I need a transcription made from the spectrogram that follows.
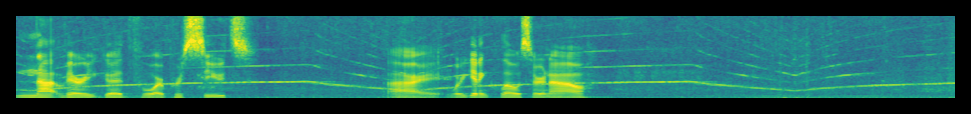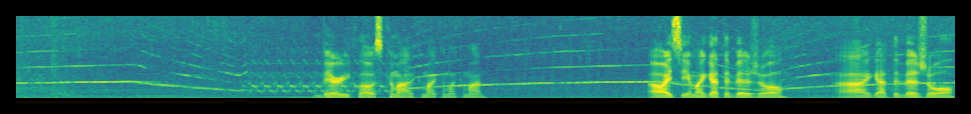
Not very good for pursuits. Alright, we're getting closer now. Very close. Come on, come on, come on, come on. Oh, I see him. I got the visual. I got the visual.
